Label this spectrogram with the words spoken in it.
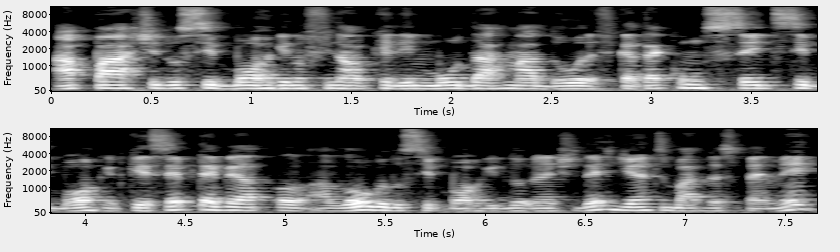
A parte do Cyborg no final, que ele muda a armadura, fica até com C de Cyborg, porque sempre teve a, a logo do Cyborg durante, desde antes do Batman Superman.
